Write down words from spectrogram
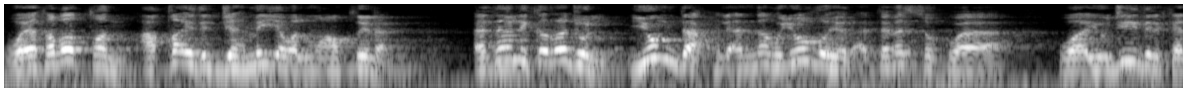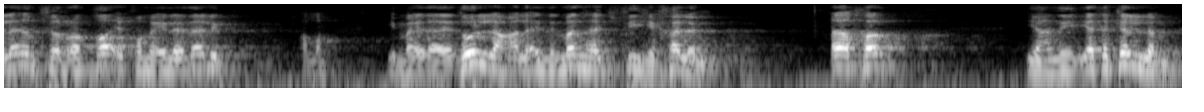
ويتبطن عقائد الجهمية والمعطلة. أذلك الرجل يمدح لأنه يظهر التنسك و... ويجيد الكلام في الرقائق وما إلى ذلك. الله إما يدل على أن المنهج فيه خلل. آخر يعني يتكلم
